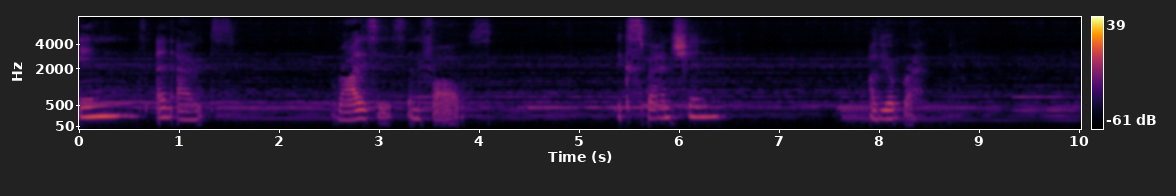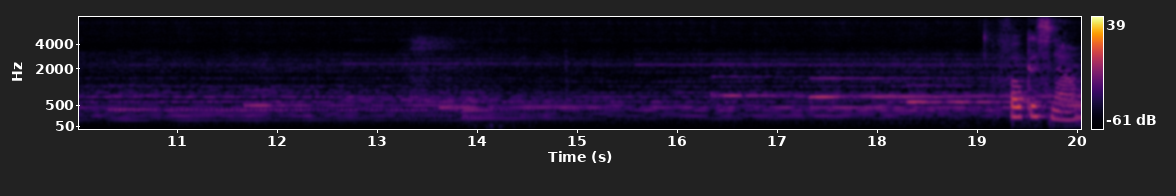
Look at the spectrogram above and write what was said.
ins and outs, rises and falls, expansion of your breath. Focus now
